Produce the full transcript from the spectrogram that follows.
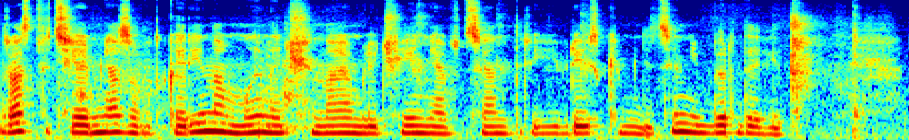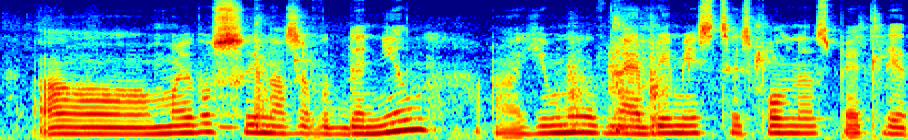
Здравствуйте, меня зовут Карина. Мы начинаем лечение в Центре еврейской медицины Бердавид. А, Моего сына зовут Данил. А, Ему в ноябре месяце исполнилось 5 лет.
